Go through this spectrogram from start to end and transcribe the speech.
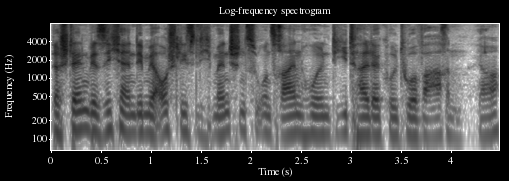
Das stellen wir sicher, indem wir ausschließlich Menschen zu uns reinholen, die Teil der Kultur waren. Ja,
